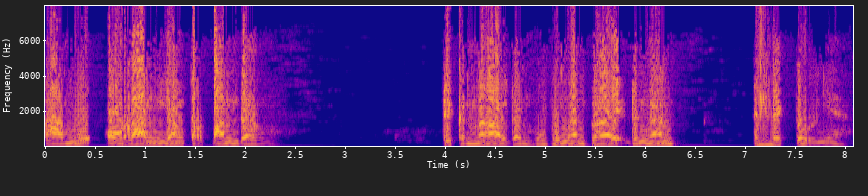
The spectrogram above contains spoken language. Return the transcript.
kamu orang yang terpandang, dikenal dan hubungan baik dengan direkturnya.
